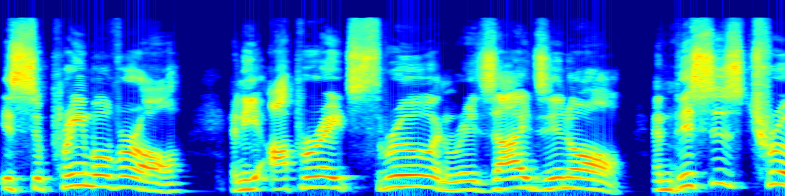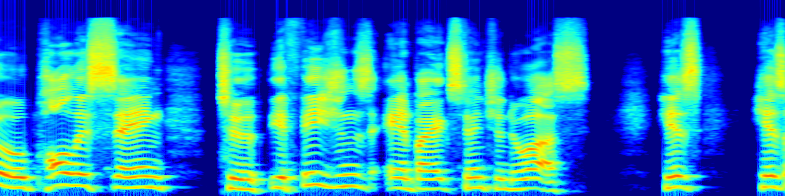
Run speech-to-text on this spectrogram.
is supreme over all, and he operates through and resides in all. And this is true, Paul is saying to the Ephesians and by extension to us. His, his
